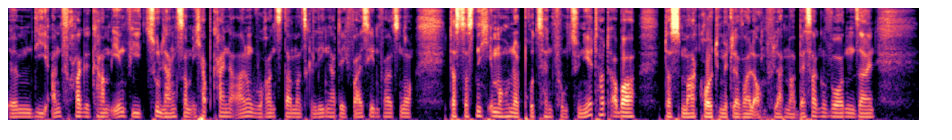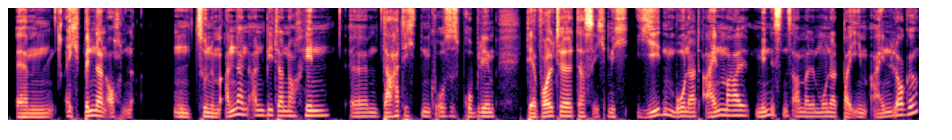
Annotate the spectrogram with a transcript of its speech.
Ähm, die Anfrage kam irgendwie zu langsam. Ich habe keine Ahnung, woran es damals gelegen hatte. Ich weiß jedenfalls noch, dass das nicht immer 100% funktioniert hat, aber das mag heute mittlerweile auch vielleicht mal besser geworden sein. Ähm, ich bin dann auch zu einem anderen Anbieter noch hin, Ähm, da hatte ich ein großes Problem. Der wollte, dass ich mich jeden Monat einmal, mindestens einmal im Monat bei ihm einlogge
